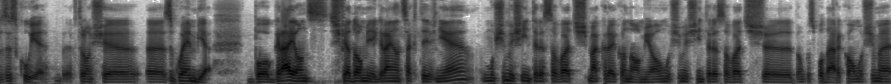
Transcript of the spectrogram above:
zyskuje, którą się zgłębia, bo grając świadomie, grając aktywnie, musimy się interesować makroekonomią, musimy się interesować tą gospodarką, musimy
